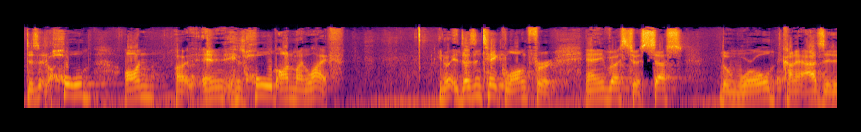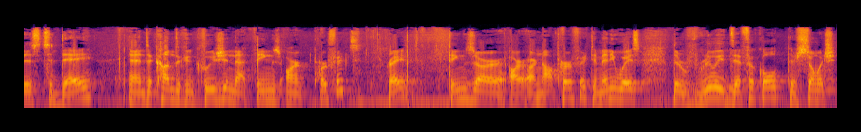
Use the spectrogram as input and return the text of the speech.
Does it hold on, uh, and his hold on my life? You know, it doesn't take long for any of us to assess the world kind of as it is today and to come to conclusion that things aren't perfect, right? Things are, are, are, not perfect. In many ways, they're really difficult. There's so much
